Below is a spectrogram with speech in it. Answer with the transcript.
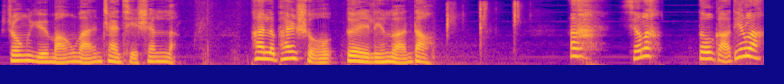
终于忙完，站起身了，拍了拍手，对林鸾道：“哎，行了，都搞定了。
